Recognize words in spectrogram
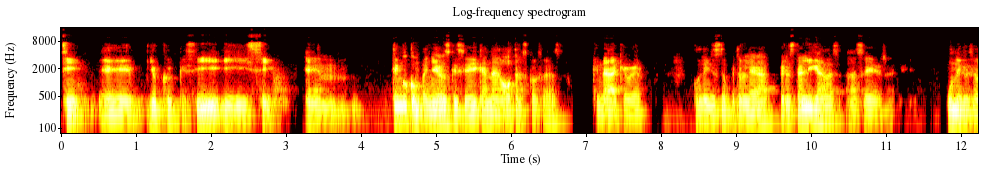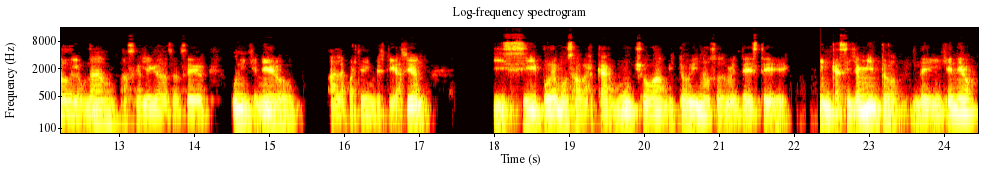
Sí, eh, yo creo que sí y sí. Em, tengo compañeros que se dedican a otras cosas que nada que ver con la industria petrolera, pero están ligadas a ser un egresado de la UNAM, a ser ligadas a ser un ingeniero, a la parte de investigación. Y sí podemos abarcar mucho ámbito y no solamente este encasillamiento de ingeniero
